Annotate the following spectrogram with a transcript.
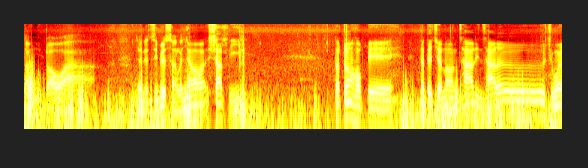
tàu cho à. Cho nên chỉ biết rằng là nhớ sa tỷ ta trong hộp bề, nhớ tới chờ nó xa liền xa đó chỉ mới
